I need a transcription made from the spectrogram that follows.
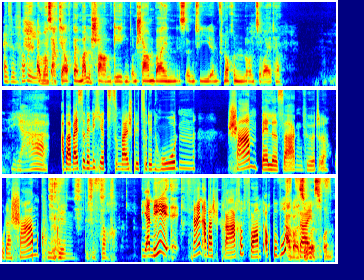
Also sorry. Aber man sagt ja auch beim Mann Schamgegend und Schambein ist irgendwie ein Knochen und so weiter. Ja, aber weißt du, wenn ich jetzt zum Beispiel zu den Hoden Schambälle sagen würde oder Schamkugeln, das ist doch. Ja, nee, äh, nein, aber Sprache formt auch Bewusstsein. Aber sowas von.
